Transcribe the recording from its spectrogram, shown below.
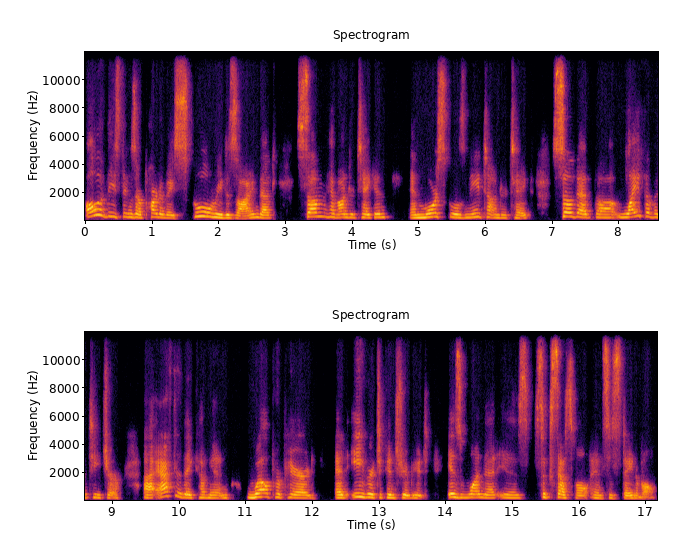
All of these things are part of a school redesign that some have undertaken and more schools need to undertake so that the life of a teacher uh, after they come in well prepared and eager to contribute is one that is successful and sustainable.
